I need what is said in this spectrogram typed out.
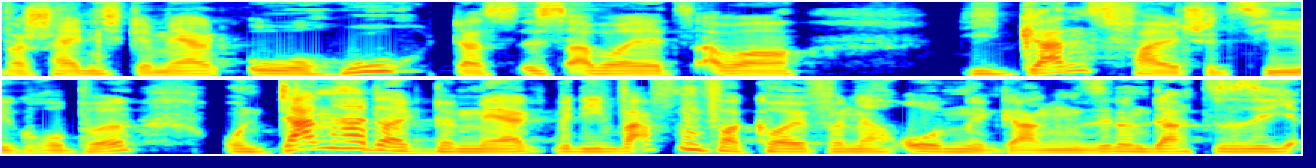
wahrscheinlich gemerkt, oh, huch, das ist aber jetzt aber die ganz falsche Zielgruppe. Und dann hat er bemerkt, wie die Waffenverkäufe nach oben gegangen sind und dachte sich,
